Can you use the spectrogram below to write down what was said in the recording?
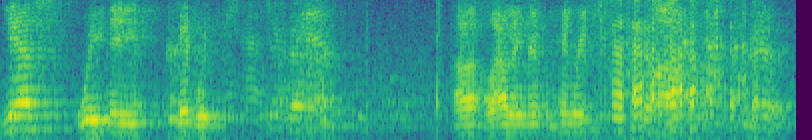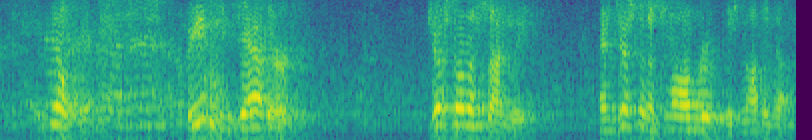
yes, we need midweeks. Uh, loud amen from Henry. Uh, you know, being together just on a Sunday and just in a small group is not enough.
